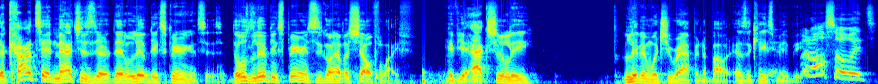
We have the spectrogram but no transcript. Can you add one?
The content matches their, their lived experiences. Those lived experiences gonna have a shelf life if you're actually living what you're rapping about, as the case may be. But also, it's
